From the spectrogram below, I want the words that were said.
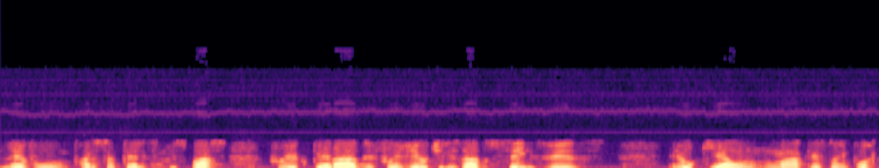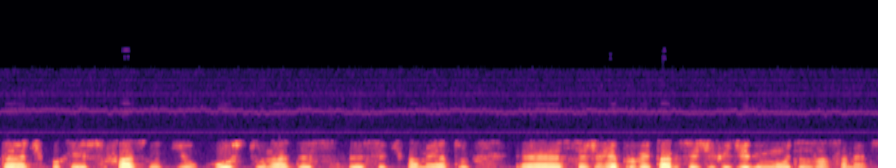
levou vários satélites para o espaço, foi recuperado e foi reutilizado seis vezes o que é um, uma questão importante, porque isso faz com que o custo né, desse, desse equipamento é, seja reaproveitado e seja dividido em muitos lançamentos.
